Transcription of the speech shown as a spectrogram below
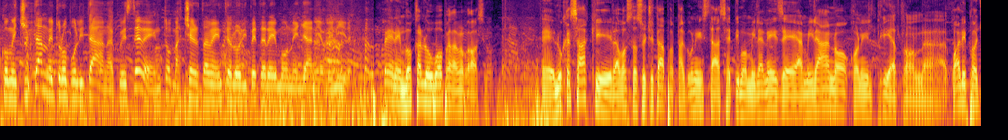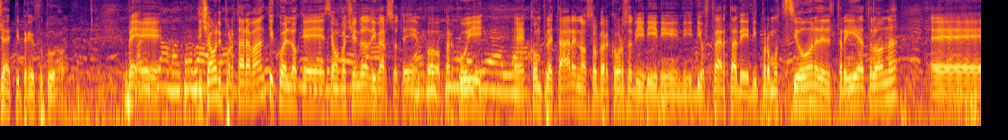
come città metropolitana questo evento, ma certamente lo ripeteremo negli anni a venire. Bene, in bocca al lupo per l'anno prossimo. Eh, Luca Sacchi, la vostra società protagonista Settimo Milanese a Milano con il triathlon, quali progetti per il futuro? Beh, diciamo di portare avanti quello che stiamo facendo da diverso tempo, per cui eh, completare il nostro percorso di, di, di, di offerta di, promozione del triathlon. Eh,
